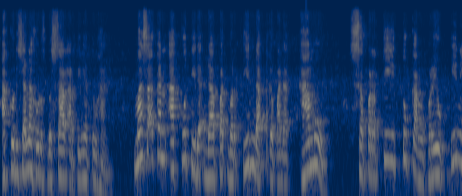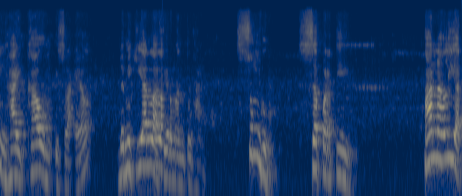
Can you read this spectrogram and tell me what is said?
aku di sana huruf besar artinya Tuhan. Masakan aku tidak dapat bertindak kepada kamu seperti tukang periuk ini, hai kaum Israel? Demikianlah firman Tuhan. Sungguh seperti tanah liat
